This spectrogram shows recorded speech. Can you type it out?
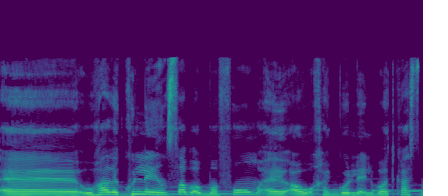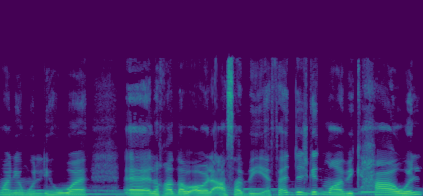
آه وهذا كله ينصب بمفهوم آه أو خلينا نقول البودكاست مال اليوم اللي هو آه الغضب أو العصبية. فأنت إيش قد ما بيك حاول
